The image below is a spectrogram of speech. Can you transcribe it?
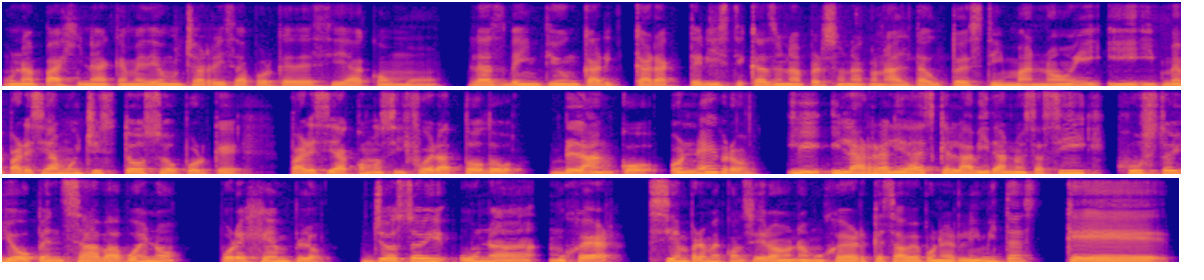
una página que me dio mucha risa porque decía como las 21 características de una persona con alta autoestima, ¿no? Y, y, me parecía muy chistoso porque parecía como si fuera todo blanco o negro. Y, y la realidad es que la vida no es así. Justo yo pensaba, bueno, por ejemplo, yo soy una mujer, siempre me he considerado una mujer que sabe poner límites, que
